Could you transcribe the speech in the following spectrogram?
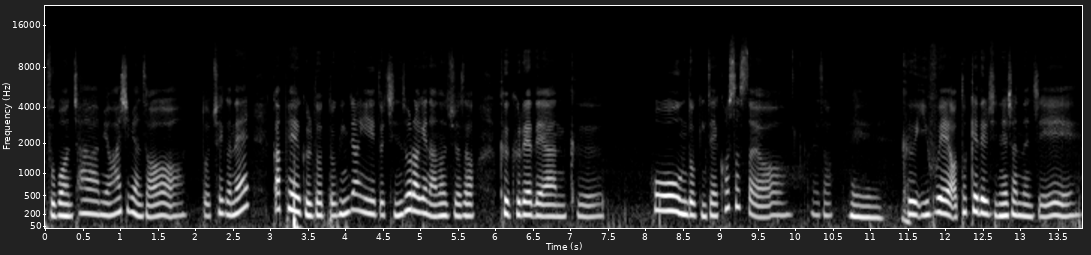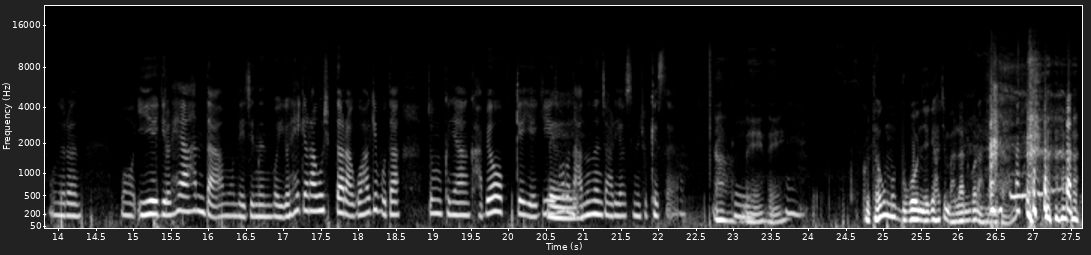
두 번 참여하시면서 또 최근에 카페 글도 또 굉장히 또 진솔하게 나눠주셔서 그 글에 대한 그 호응도 굉장히 컸었어요. 그래서 네. 그 이후에 어떻게들 지내셨는지 오늘은 뭐 이 얘기를 해야 한다 뭐 내지는 뭐 이걸 해결하고 싶다라고 하기보다 좀 그냥 가볍게 얘기 네. 서로 나누는 자리였으면 좋겠어요. 아, 네. 네, 네. 네. 그렇다고 뭐 무거운 얘기 하지 말라는 건 아닙니다.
